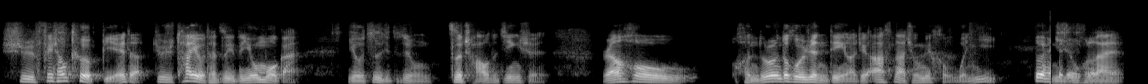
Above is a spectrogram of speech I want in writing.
是非常特别的，就是他有他自己的幽默感。有自己的这种自嘲的精神，然后很多人都会认定啊，这个阿森纳球迷很文艺。对，你如何来，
